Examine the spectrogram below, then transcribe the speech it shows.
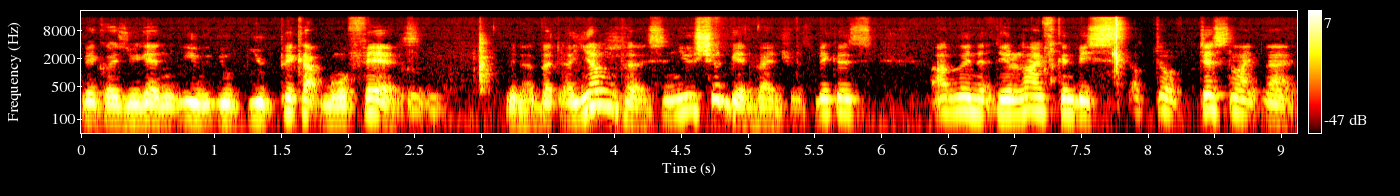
because you get you you, you pick up more fears. Mm -hmm you know. But a young person, you should be adventurous because, I mean, your life can be sucked off just like that.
